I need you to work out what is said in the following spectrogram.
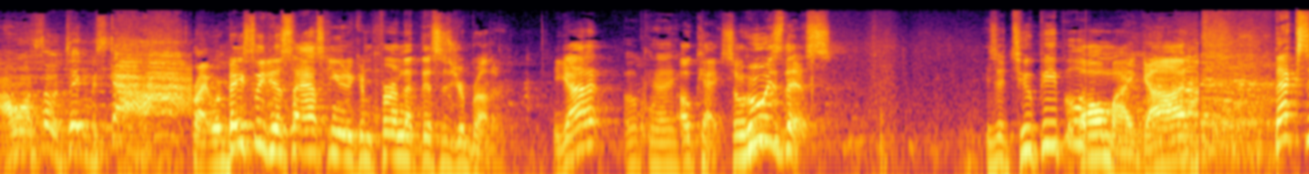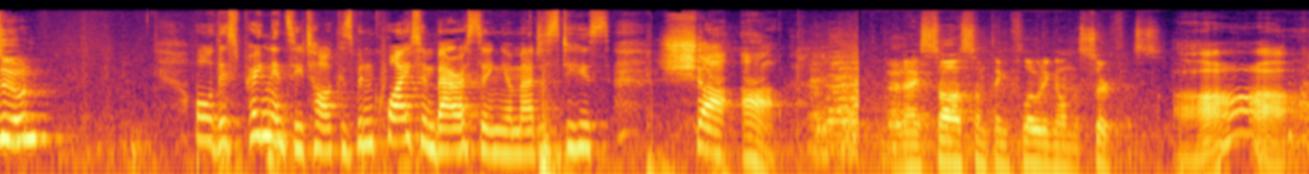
I want someone to take me sky high. Right, we're basically just asking you to confirm that this is your brother. You got it? Okay. Okay, so who is this? Is it two people? Oh my god. Back soon. Oh, this pregnancy talk has been quite embarrassing, Your Majesties. Shut up. And I saw something floating on the surface. Ah.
